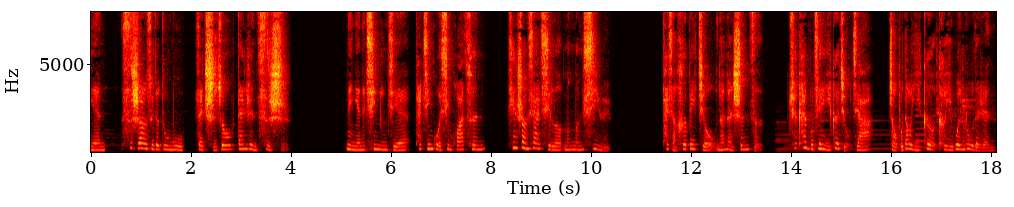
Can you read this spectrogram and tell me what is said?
年，四十二岁的杜牧在池州担任刺史。那年的清明节，他经过杏花村，天上下起了蒙蒙细雨。他想喝杯酒暖暖身子，却看不见一个酒家，找不到一个可以问路的人。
